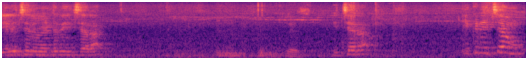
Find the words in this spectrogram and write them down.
గెలిచిన వెంటనే ఇచ్చారా. ఇచ్చారా? ఇక్కడ ఇచ్చాము.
